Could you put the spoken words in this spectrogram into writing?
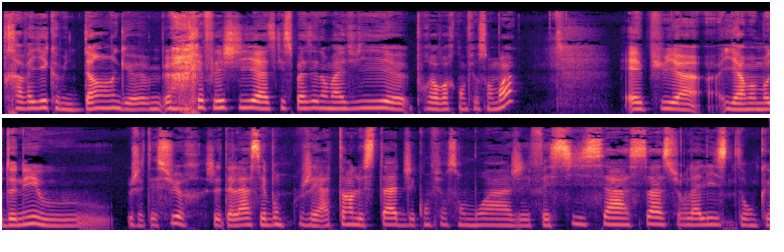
travaillé comme une dingue, réfléchi à ce qui se passait dans ma vie pour avoir confiance en moi. Et puis il y a un moment donné où j'étais sûre, j'étais là, c'est bon, j'ai atteint le stade, j'ai confiance en moi, j'ai fait ci, ça, ça sur la liste. Donc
